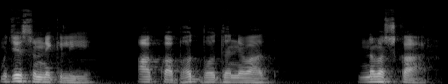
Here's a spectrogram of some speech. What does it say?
मुझे सुनने के लिए आपका बहुत बहुत धन्यवाद। नमस्कार।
